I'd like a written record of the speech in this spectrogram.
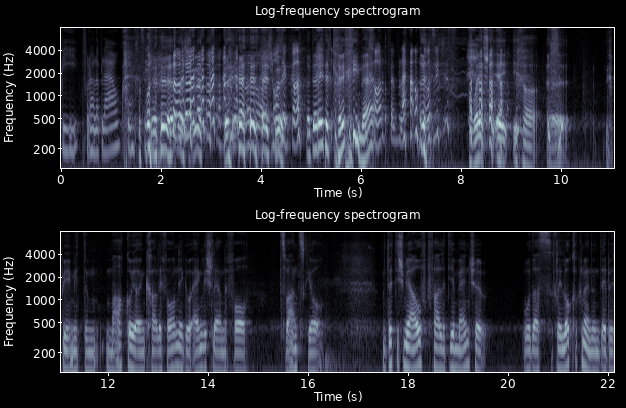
bei vorallenblau.ch das ist gut. oder da redet die Köchin, ne? Karpfenblau. oder Was ist es? Aber sti- ey, ich, ha, äh, ich bin mit dem Marco ja in Kalifornien Englisch lernen vor 20 Jahren. Und dort ist mir aufgefallen, die Menschen, die das ein locker genommen haben und eben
